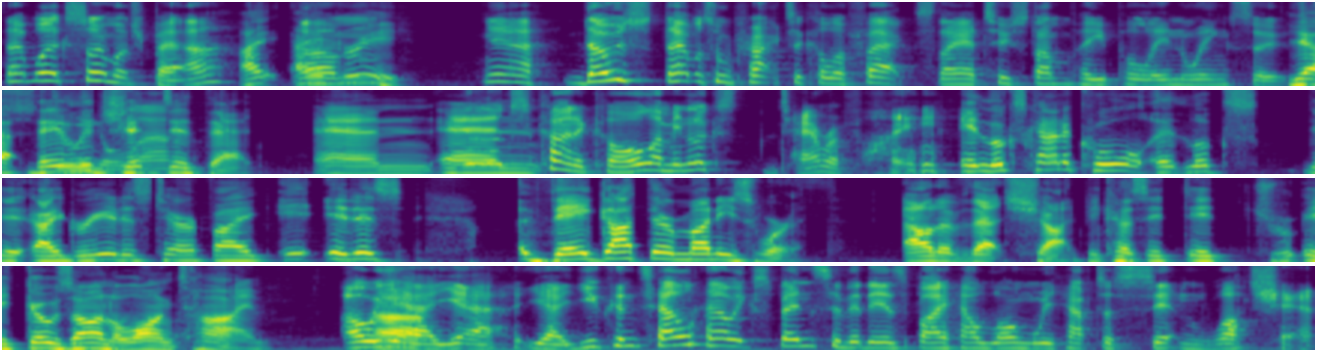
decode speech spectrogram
That works so much better. I, I Um, agree. Yeah, those that was all practical effects. They had two stunt people in wingsuits. Yeah, they legit that. did that. And and It looks kind of cool. I mean, it looks terrifying. it looks kind of cool. It looks. I agree. It is terrifying. It, it is. They got their money's worth out of that shot because it it it goes on a long time. Oh Uh, yeah, yeah, yeah. You can tell how expensive it is by how long we have to sit and watch it.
